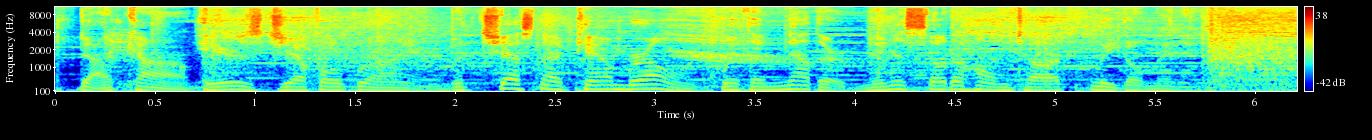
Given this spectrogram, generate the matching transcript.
minnesotahometalk.com. Here's Jeff O'Brien with Chestnut Cambronne with another Minnesota Home Talk Legal Minute.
